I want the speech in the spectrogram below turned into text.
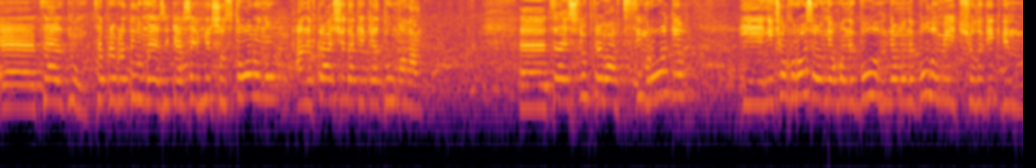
Е, Це, ну, це превратило моє життя ще в гіршу сторону, а не в кращу, так як я думала. Е, Цей шлюб тривав 7 років, і нічого хорошого в нього не було. В ньому не було. Мій чоловік він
